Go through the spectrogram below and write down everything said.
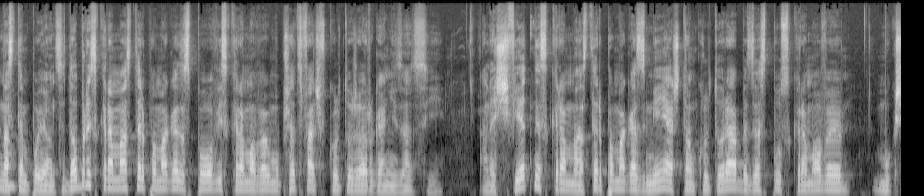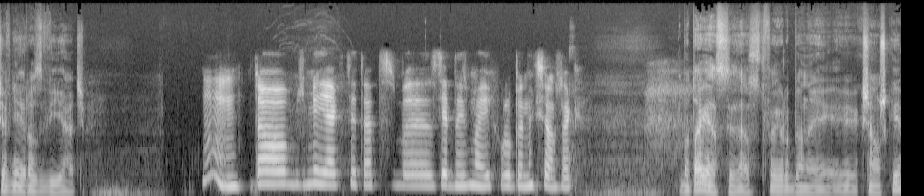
następujący. Dobry Scrum Master pomaga zespołowi skramowemu przetrwać w kulturze organizacji, ale świetny Scrum Master pomaga zmieniać tą kulturę, aby zespół skramowy mógł się w niej rozwijać. Hmm, to brzmi jak cytat z, z jednej z moich ulubionych książek. Bo to jest cytat z twojej ulubionej y, książki.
